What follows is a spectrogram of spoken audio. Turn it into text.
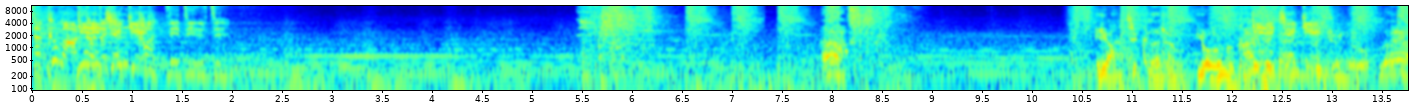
Takım arkadaşın katledildi. Yaptıklarım yolunu kaybeden bütün ruhlar için.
